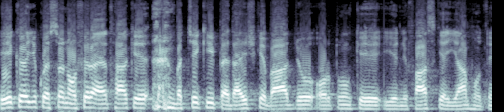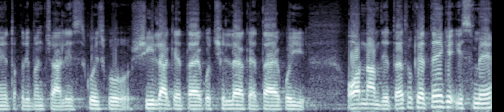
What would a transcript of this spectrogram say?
एक ये क्वेश्चन ऑफ़र आया था कि बच्चे की पैदाइश के बाद जो औरतों के ये निफास के अयाम होते हैं, तकरीबन चालीस, कोई इसको शीला कहता है, कोई छिल्ला कहता है, कोई और नाम देता है तो कहते हैं कि इसमें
